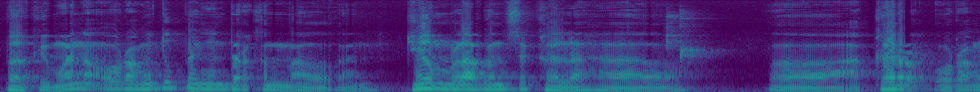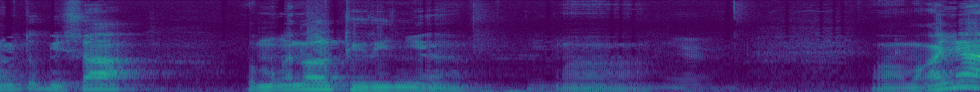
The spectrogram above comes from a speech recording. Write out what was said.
bagaimana orang itu pengen terkenal kan. Dia melakukan segala hal eh, agar orang itu bisa mengenal dirinya Eh, Ya. Oh, makanya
